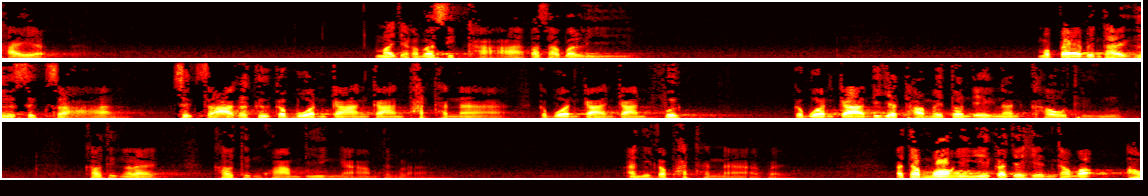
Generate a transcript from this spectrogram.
ไทยอะมาจากคำว่าศิกขาภาษาบาลีมาแปลเป็นไทยคือศึกษา ศึกษาก็คือกระบวนการการพัฒนา กระบวนการการฝึก กระบวนการที่จะทำให้ตนเองนั้นเข้าถึงเข้าถึงอะไร เข้าถึงความดีงามทั้งหลาย อันนี้ก็พัฒนาไปถ้ามองอย่างนี้ก็จะเห็นคำว่า เอา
